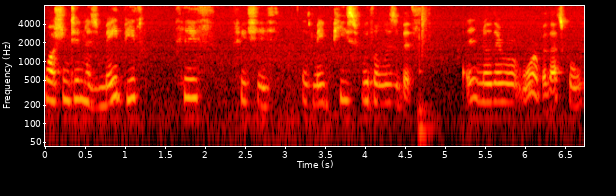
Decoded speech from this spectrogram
Washington has made peace, peace, peace, has made peace with Elizabeth. I didn't know they were at war, but that's cool.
